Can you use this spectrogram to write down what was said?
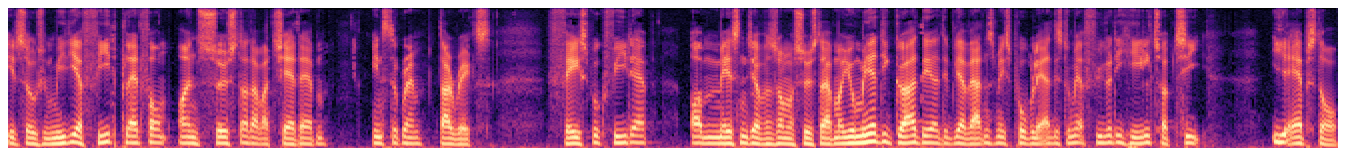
et social media feed platform og en søster, der var chat-appen, Instagram Directs, Facebook feed app og Messenger, som er søsterappen. Og jo mere de gør det, og det bliver verdens mest populære, desto mere fylder de hele top 10 i App Store.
